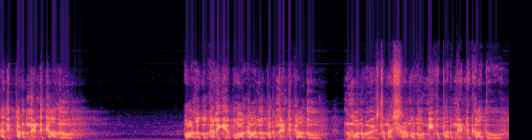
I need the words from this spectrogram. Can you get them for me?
అది పర్మనెంట్ కాదు. వాళ్ళకు కలిగే భోగాలు పర్మనెంట్ కాదు. నువ్వు అనుభవిస్తున్న శ్రమలు నీకు పర్మనెంట్ కాదు.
